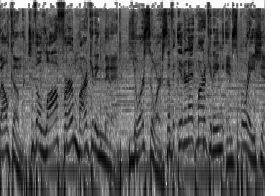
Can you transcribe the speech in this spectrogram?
Welcome to the Law Firm Marketing Minute, your source of internet marketing inspiration.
